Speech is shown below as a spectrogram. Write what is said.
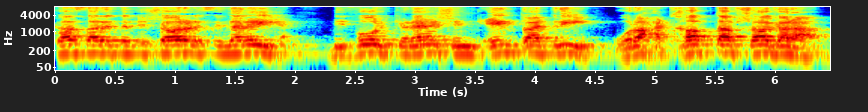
كسرت الإشارة الاستدلالية. Before crashing into a tree وراحت خبطة في شجرة.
